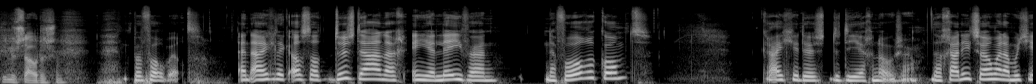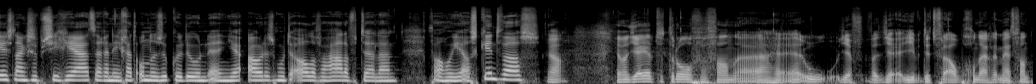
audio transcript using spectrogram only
Dinosaurussen. bijvoorbeeld. En eigenlijk als dat dusdanig in je leven naar voren komt, krijg je dus de diagnose. Dat gaat niet zomaar, dan moet je eerst langs een psychiater en die gaat onderzoeken doen en je ouders moeten alle verhalen vertellen van hoe je als kind was. Ja. ja, want jij hebt het erover van... eh, hoe, je, je, je- dit verhaal begon eigenlijk met van...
